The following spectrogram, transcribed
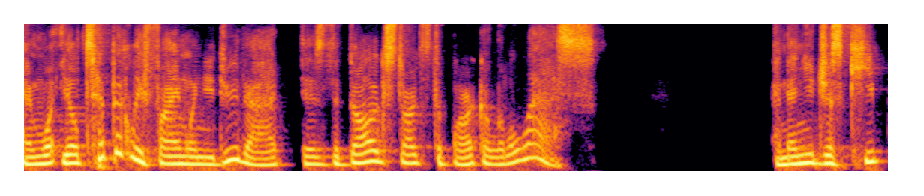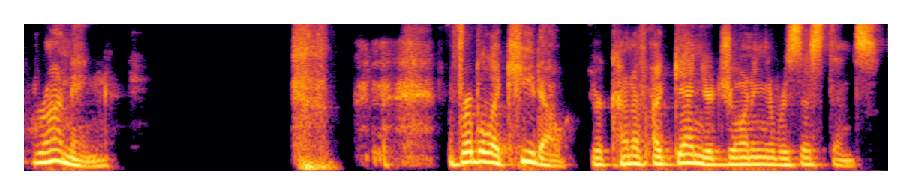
And what you'll typically find when you do that is the dog starts to bark a little less. And then you just keep running. Verbal Aikido, you're kind of, again, you're joining the resistance.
